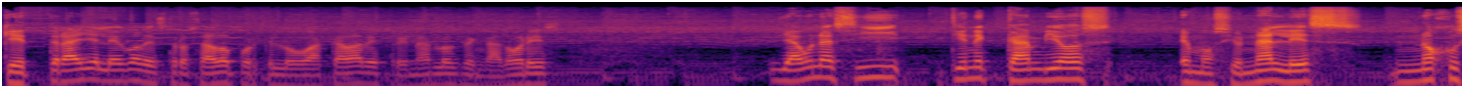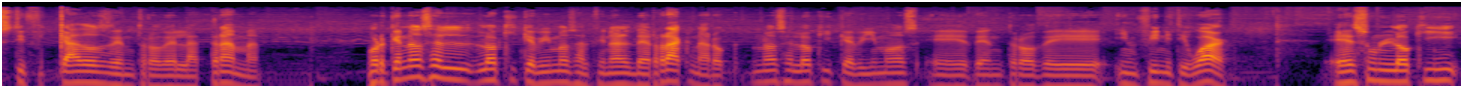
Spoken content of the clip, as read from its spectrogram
que trae el ego destrozado porque lo acaba de frenar los Vengadores. Y aún así tiene cambios emocionales no justificados dentro de la trama. Porque no es el Loki que vimos al final de Ragnarok, no es el Loki que vimos eh, dentro de Infinity War. Es un Loki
